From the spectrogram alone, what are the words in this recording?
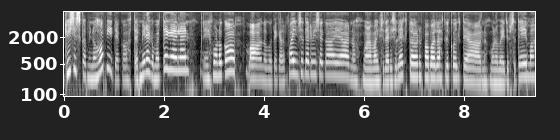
küsis ka minu hobide kohta, et millega ma tegelen, ehk mul ka, ma nagu tegelen vaimse tervisega ja noh, ma olen vaimse tervise lektor vabatahtlikult ja noh, mulle meeldib see teema.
